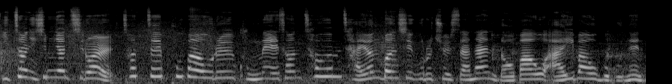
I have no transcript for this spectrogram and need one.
2020년 7월 첫째 푸바오를 국내에선 처음 자연 번식으로 출산한 러바오 아이바오 부부는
